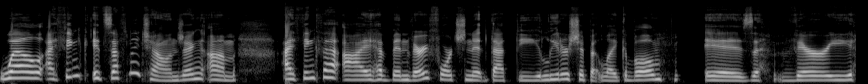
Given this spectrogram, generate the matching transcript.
Well, I think it's definitely challenging. Um, I think that I have been very fortunate that the leadership at Likeable is very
